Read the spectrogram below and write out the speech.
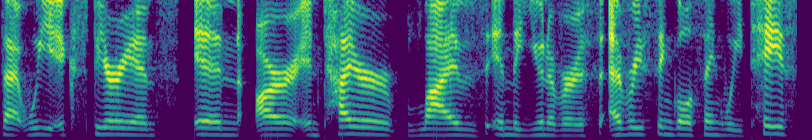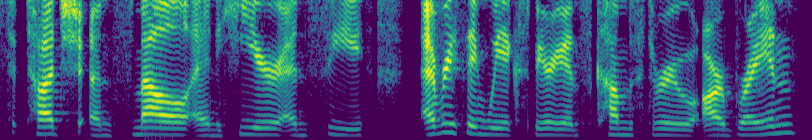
that we experience in our entire lives in the universe, every single thing we taste, touch, and smell, and hear and see, everything we experience comes through our brain,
